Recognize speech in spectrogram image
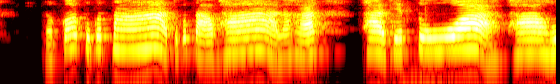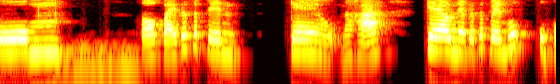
ๆ แล้วก็ตุ๊กตา ตุ๊กตาผ้านะคะ ผ้าเช็ดตัว ผ้าห่ม ต่อไปก็จะเป็นแก้วนะคะ แก้วเนี่ยก็จะเป็นพวกอุป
